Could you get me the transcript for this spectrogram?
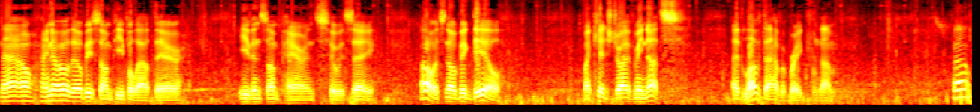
Now, I know there'll be some people out there even some parents who would say, Oh, it's no big deal. My kids drive me nuts. I'd love to have a break from them. Well,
